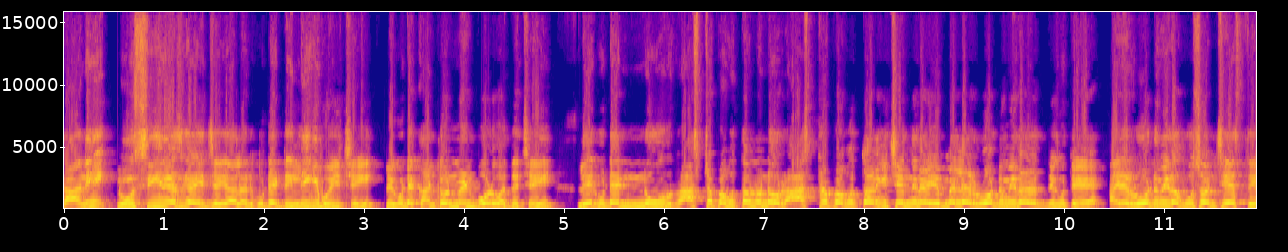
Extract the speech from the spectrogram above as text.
కానీ నువ్వు సీరియస్గా ఇది చేయాలనుకుంటే ఢిల్లీకి పోయి చెయ్యి లేకుంటే కంటోన్మెంట్ బోర్డు వద్ద చేయి. లేకుంటే నువ్వు రాష్ట్ర ప్రభుత్వంలో ఉన్నావు. రాష్ట్ర ప్రభుత్వానికి చెందిన ఎమ్మెల్యే రోడ్డు మీద దిగుతే ఆయన రోడ్డు మీద కూర్చొని చేస్తే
